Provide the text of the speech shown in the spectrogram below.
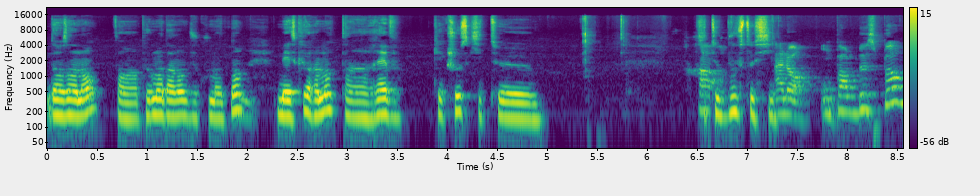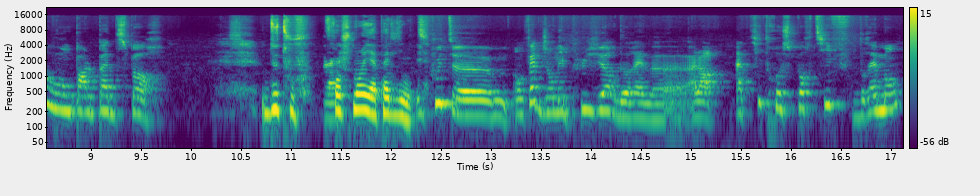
dans un an, enfin un peu moins d'un an du coup maintenant, mm. mais est-ce que vraiment tu as un rêve, quelque chose qui te qui te booste aussi Alors, on parle de sport ou on parle pas de sport? De tout. Franchement, il n'y a pas de limite. Écoute, en fait, j'en ai plusieurs de rêves. Alors, à titre sportif, vraiment,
